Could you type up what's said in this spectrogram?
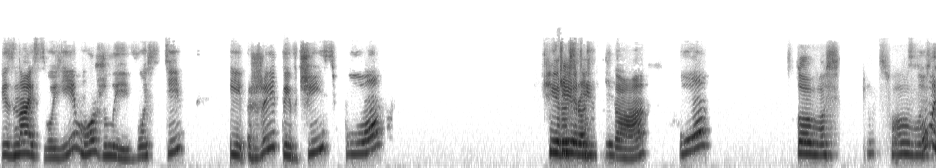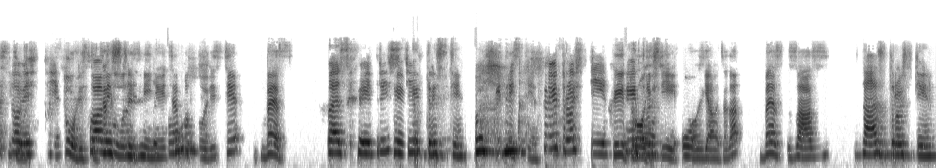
Пізнай свої можливості і жити вчись по, Щирості. да, по Совості. совісті. Совісті. Совісті. Це слово не змінюється по совісті, без Без хитрості. Хитрості. хитрості, Хитрості. хитрості. О, з'явиться, да? Без заз, Заздрості.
